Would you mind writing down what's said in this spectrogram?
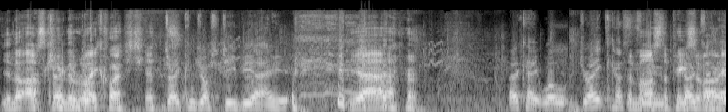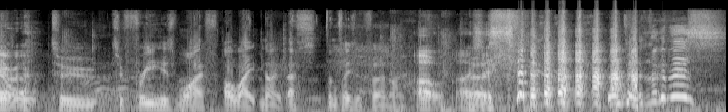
You're not asking Drake the right Josh- question. Drake and Josh GBA. yeah. Okay, well, Drake has The to masterpiece go of to our hell era. to to free his wife. Oh wait, no, that's Dante's Inferno. Oh, I Uh, see. Look at this!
